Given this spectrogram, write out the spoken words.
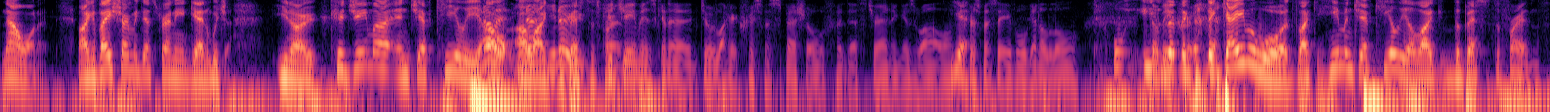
Now I want it. Like if they show me Death Stranding again, which you know, Kojima and Jeff Keighley You know are, that- are know- like you the bestest friends. Kojima is gonna do like a Christmas special for Death Stranding as well. On Yeah. Christmas Eve we'll get a little. Well, he, the, the, the Game Awards, like him and Jeff Keighley are like the best of friends,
